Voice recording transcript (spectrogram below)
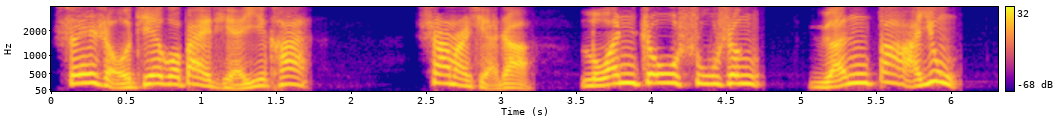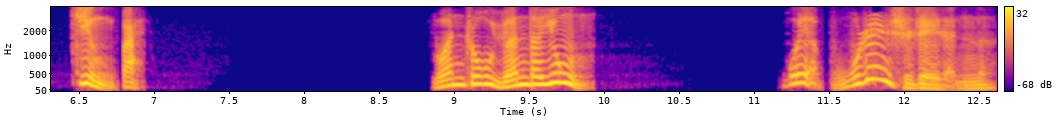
伸手接过拜帖一看，上面写着“滦州书生袁大用敬拜”。滦州袁大用。我也不认识这人呢，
